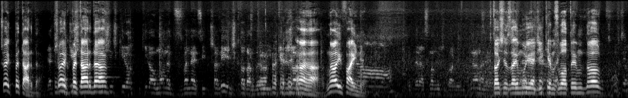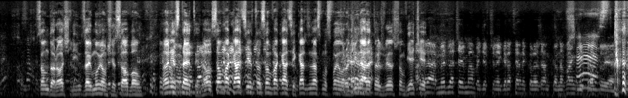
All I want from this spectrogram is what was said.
człowiek petarda. Człowiek za 10 petarda. 10 kilo, kilo monet z Wenecji, trzeba wiedzieć kto tam był i kiedy rządził. Aha, no i fajnie. Teraz mamy już bardziej finanse. Kto się zajmuje dzikiem złotym, no są dorośli, zajmują się sobą. No niestety, no są wakacje, to są wakacje. Każdy z nas ma swoją rodzinę, ale to już zresztą wiecie. My dla Ciebie mamy dziewczynę, Gracjany koleżankę, ona w Anglii Cześć. pracuje.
